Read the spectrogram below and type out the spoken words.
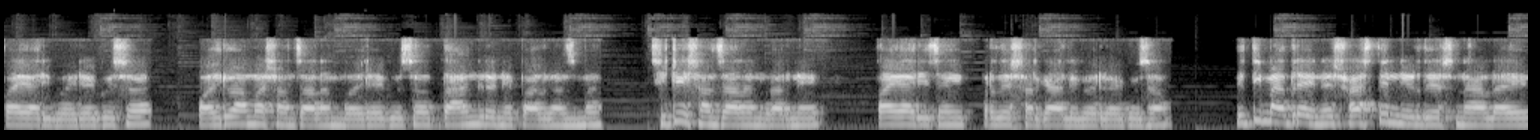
तयारी भइरहेको छ भैरुवामा सञ्चालन भइरहेको छ दाङ र नेपालगञ्जमा छिटै सञ्चालन गर्ने तयारी चाहिँ प्रदेश सरकारले गरिरहेको छ। त्यति मात्रै होइन स्वास्थ्य निर्देशनालय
